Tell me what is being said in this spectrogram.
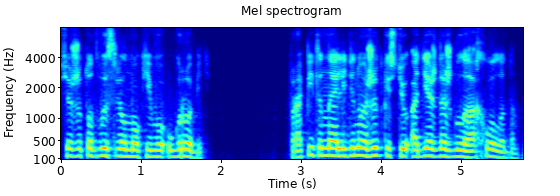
Все же тот выстрел мог его угробить. Пропитанная ледяной жидкостью одежда жгла холодом.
